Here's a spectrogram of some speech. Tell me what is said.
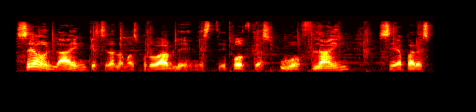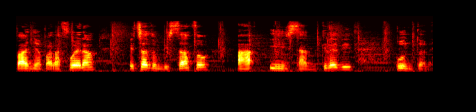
sea online, que será lo más probable en este podcast, u offline, sea para España para afuera, echad un vistazo a instantcredit.net.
